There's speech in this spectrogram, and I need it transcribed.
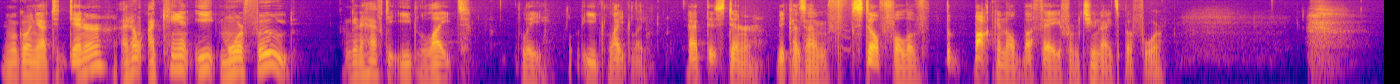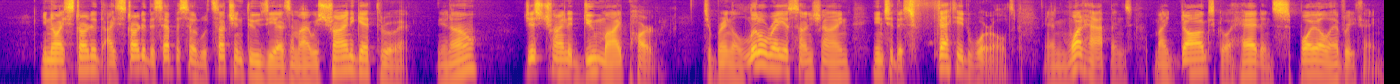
and we're going out to dinner. I don't. I can't eat more food. I'm going to have to eat lightly, eat lightly at this dinner because I'm f- still full of the bacchanal buffet from two nights before. You know, I started I started this episode with such enthusiasm. I was trying to get through it, you know? Just trying to do my part to bring a little ray of sunshine into this fetid world. And what happens? My dogs go ahead and spoil everything.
